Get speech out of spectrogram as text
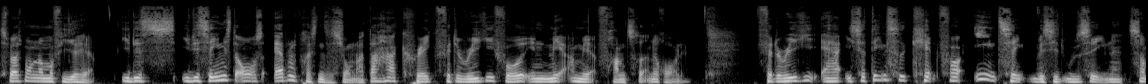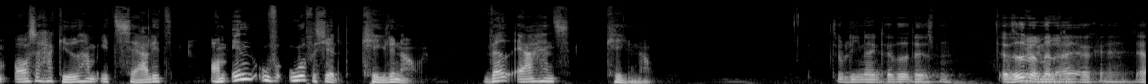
Spørgsmål nummer 4 her. I det, I de seneste års Apple-præsentationer, der har Craig Federighi fået en mere og mere fremtrædende rolle. Federighi er i særdeleshed kendt for én ting ved sit udseende, som også har givet ham et særligt, om end uofficielt, kælenavn. Hvad er hans kælenavn? Du ligner en, der ved det, Esben. Jeg ved, hvem han er. Jeg, kan, ja.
